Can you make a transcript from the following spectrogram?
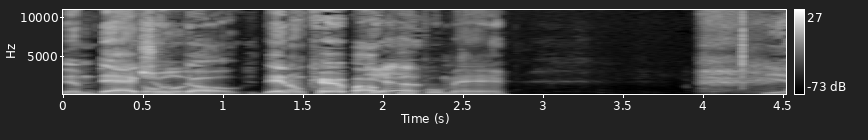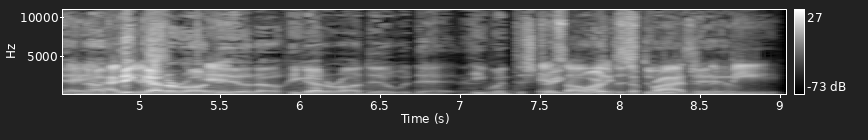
Them daggone Sure. dogs. They don't care about Yeah. people man Yeah, Hey, now I Vick got a raw it- deal though. He got a raw deal with that. He went the straight it's always Martha surprising to me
